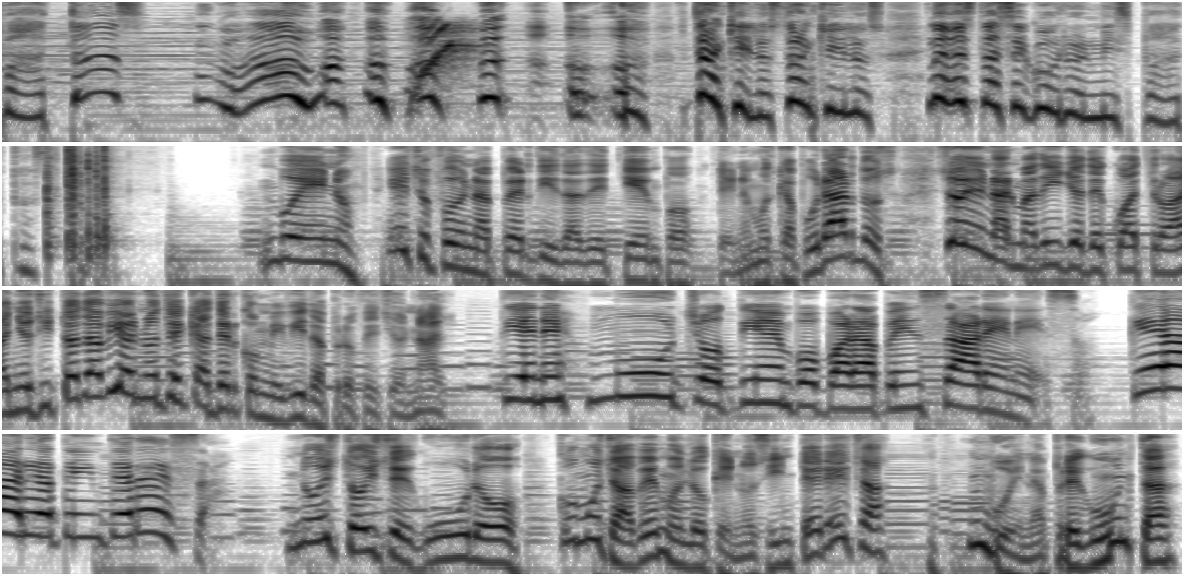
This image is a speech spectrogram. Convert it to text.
patas? ¡Wow! Tranquilos, tranquilos. Está seguro en mis patas. Bueno, eso fue una pérdida de tiempo. Tenemos que apurarnos. Soy un armadillo de cuatro años y todavía no sé qué hacer con mi vida profesional. Tienes mucho tiempo para pensar en eso. ¿Qué área te interesa? No estoy seguro. ¿Cómo sabemos lo que nos interesa? Buena pregunta.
